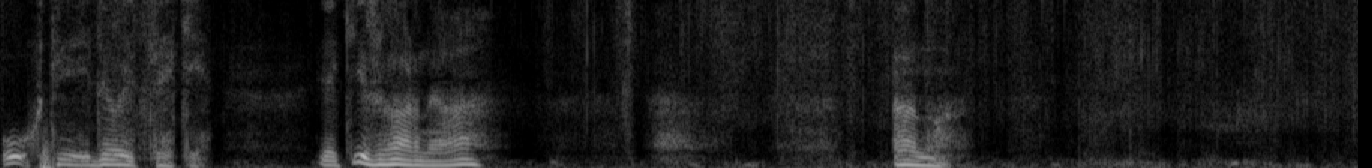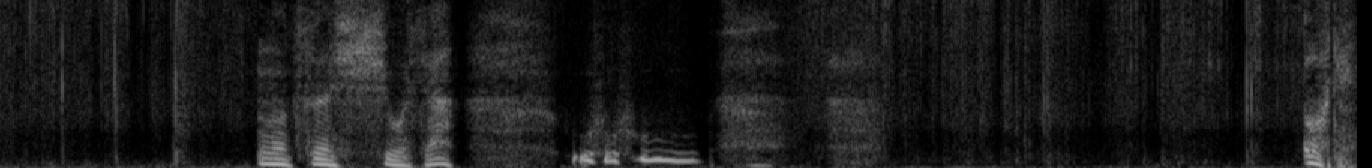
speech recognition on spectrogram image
Ух ти, дивіться які. Які ж гарні, а? Ану. Ну це щось, а? Уху. Ух ти.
